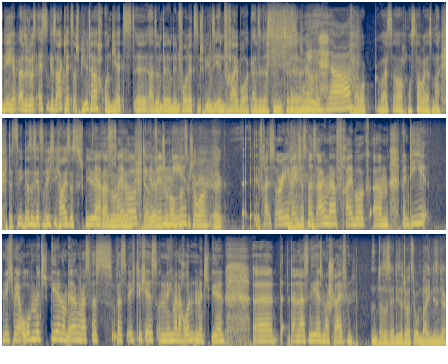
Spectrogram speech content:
Nee, ich habe also du hast Essen gesagt, letzter Spieltag und jetzt, äh, also den, den vorletzten spielen sie in Freiburg. Also das sind äh, Ui, ja. ja. Freiburg, weißt du auch, musst du auch erstmal. Das, das ist jetzt ein richtig heißes Spiel. Ja, aber also, Freiburg, die da werden gewinnen schon noch ein paar. Zuschauer. Äh, Fra- sorry, wenn ich das mal sagen darf, Freiburg, ähm, wenn die nicht mehr oben mitspielen um irgendwas, was, was wichtig ist und nicht mehr nach unten mitspielen, äh, dann lassen die erstmal schleifen. Und das ist ja die Situation bei ihnen. Die sind ja,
